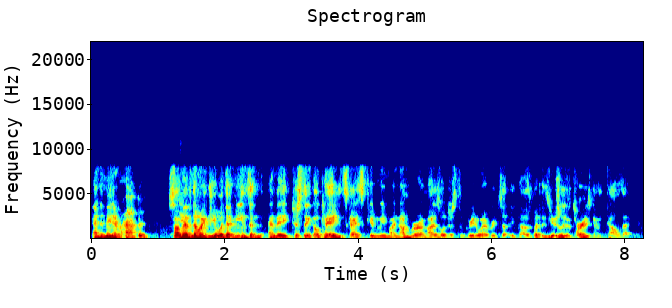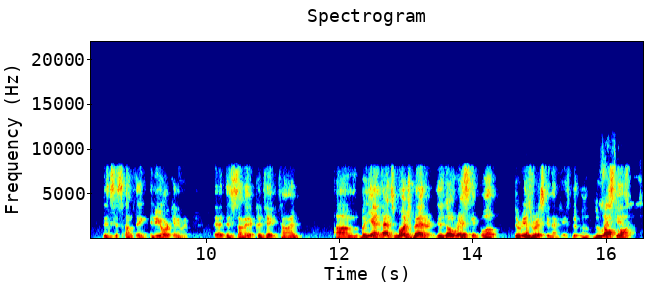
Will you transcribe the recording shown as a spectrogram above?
and it may never happen. Some have no idea what that means, and, and they just think, okay, this guy's giving me my number. I might as well just agree to whatever he does. But it's usually the attorney's going to tell them that this is something in New York anyway. That this is something that could take time. Um, but yeah, that's much better. There's no risk. In, well, there is risk in that case. The, the risk is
